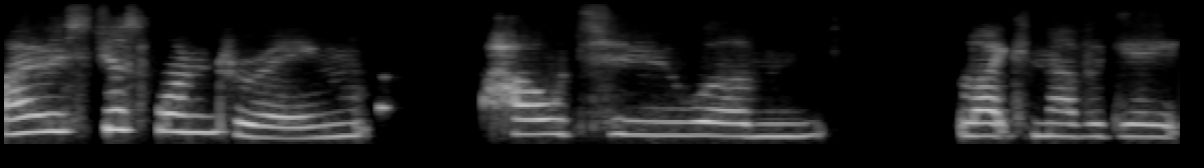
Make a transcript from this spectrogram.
I was just wondering how to um, like navigate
